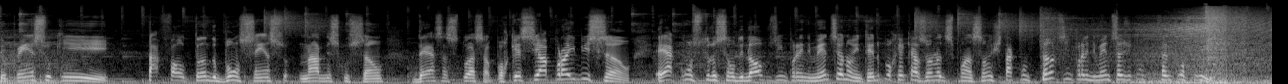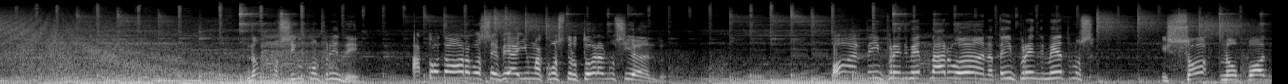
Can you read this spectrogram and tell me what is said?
Eu penso que está faltando bom senso na discussão dessa situação. Porque se a proibição é a construção de novos empreendimentos, eu não entendo por que a zona de expansão está com tantos empreendimentos sendo construídos. Não consigo compreender. A toda hora você vê aí uma construtora anunciando. Olha, tem empreendimento na Aruana, tem empreendimento nos. E só não pode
